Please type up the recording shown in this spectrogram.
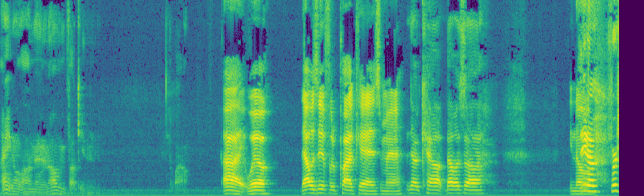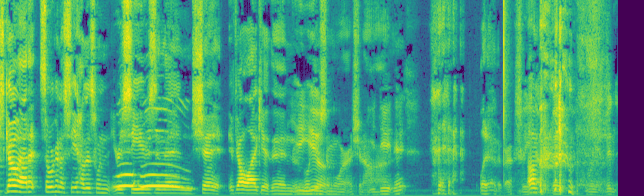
I ain't gonna lie, man. I'm fucking. Wow. All right. Well, that was it for the podcast, man. No cap. That was uh. You know. You know, first go at it. So we're gonna see how this one receives, and then shit. If y'all like it, then we'll Yeah. do some more. Shit, you did that. Whatever, bro. We Um, got business.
